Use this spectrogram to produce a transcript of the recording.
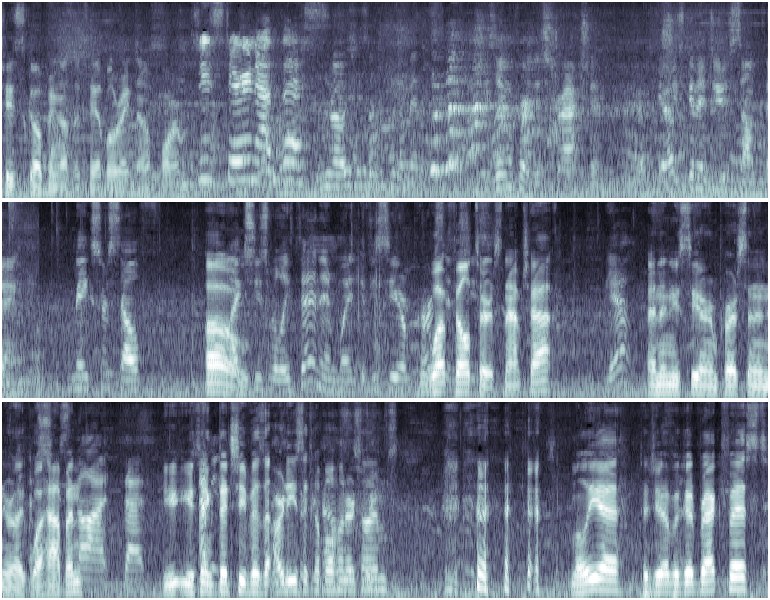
She's scoping out the table right now for him. She's staring at this. no, she's looking for the minutes. She's looking for a distraction. She's gonna do something. Makes herself Oh, like she's really thin, and when if you see her in person, what she's- filter? Snapchat? Yeah. And then you see her in person and you're like, And what she's happened? Not that. You, you think, mean- did she visit Artie's a couple hundred times? Melia, did you have a good breakfast?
